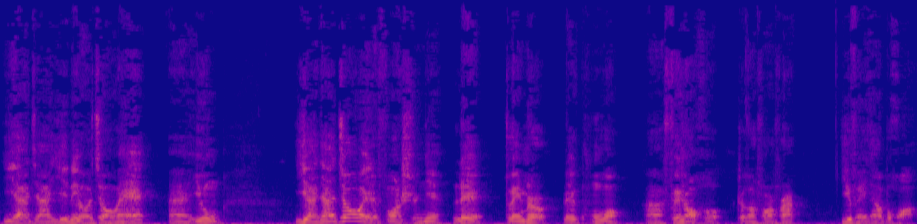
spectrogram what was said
夜间一定要降温，哎，用夜间降温的方式呢来蹲苗来控旺啊，非常好，这个方法一分钱不花。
